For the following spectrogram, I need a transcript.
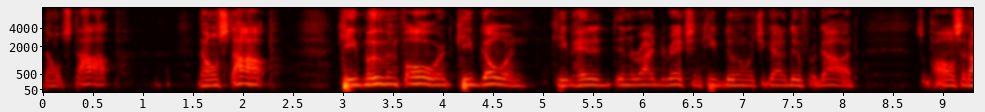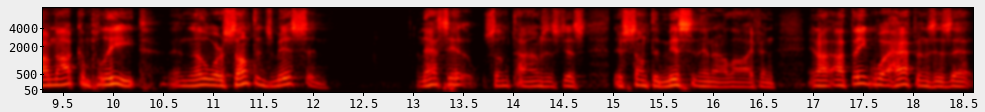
Don't stop. Don't stop. Keep moving forward. Keep going. Keep headed in the right direction. Keep doing what you got to do for God. So Paul said, I'm not complete. In other words, something's missing. And that's it. Sometimes it's just there's something missing in our life. And, and I, I think what happens is that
